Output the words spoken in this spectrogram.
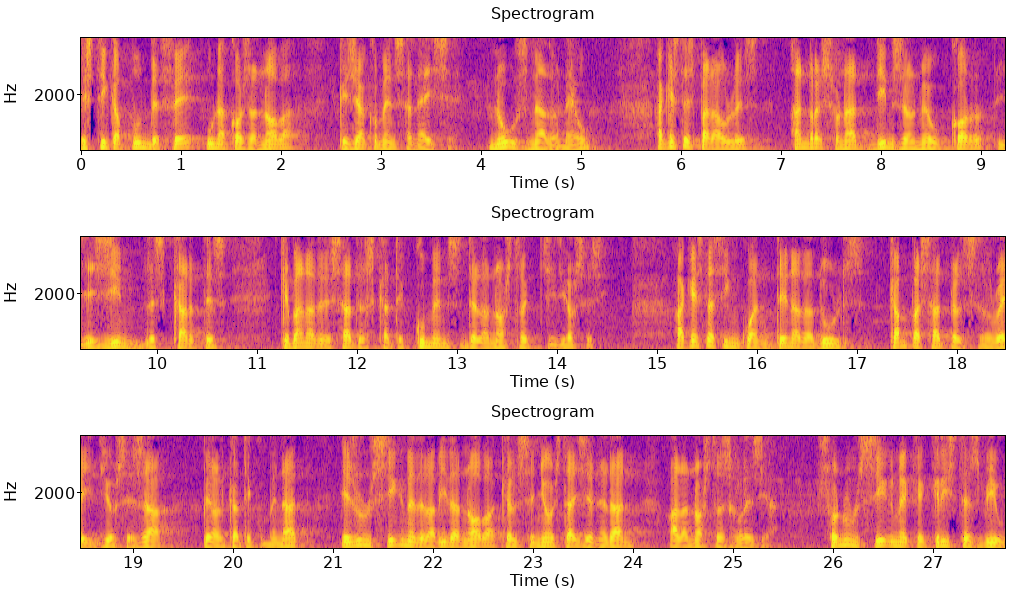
Estic a punt de fer una cosa nova que ja comença a néixer. No us n'adoneu? Aquestes paraules han ressonat dins el meu cor llegint les cartes que van adreçat els catecúmens de la nostra arxidiòcesi. Aquesta cinquantena d'adults que han passat pel servei diocesà per al catecumenat és un signe de la vida nova que el Senyor està generant a la nostra Església. Són un signe que Crist és viu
